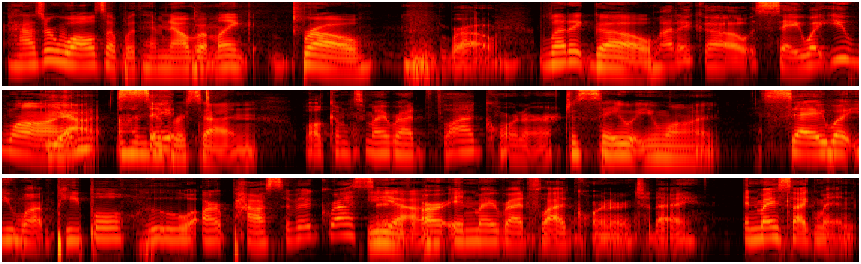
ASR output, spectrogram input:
has her walls up with him now, but I'm like, bro, Bro, let it go. let it go. Say what you want. yeah, hundred percent. Welcome to my red flag corner. Just say what you want. say what you want. People who are passive aggressive Yeah. are in my red flag corner today. In my segment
